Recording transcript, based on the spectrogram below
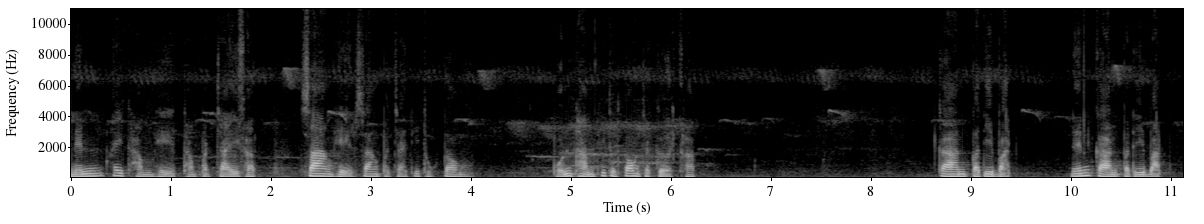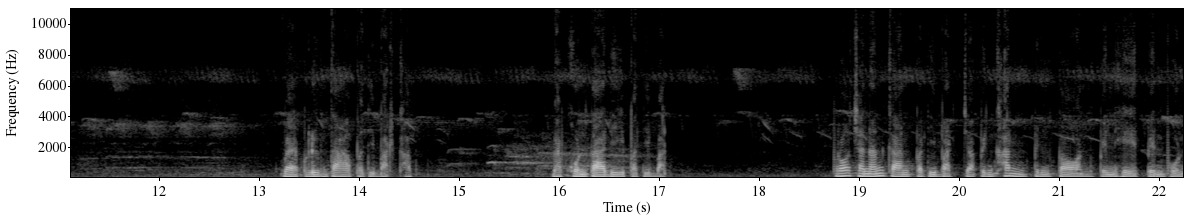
เน้นให้ทำเหตุทำปัจจัยครับ สร้างเหตุสร้างปัจจัยที่ถูกต้อง ผลธรรมที่ถูกต้องจะเกิดครับ การปฏิบัติ เน้นการปฏิบัติ แบบลืมตาปฏิบัติครับ แบบคนตาดีปฏิบัติ เพราะฉะนั้นการปฏิบัติจะเป็นขั้นเป็นตอนเป็นเหตุเป็นผล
